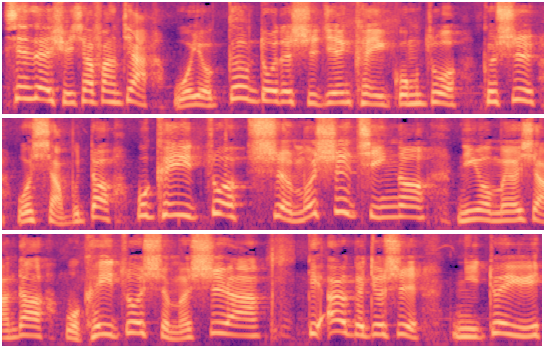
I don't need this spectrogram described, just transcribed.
现在学校放假，我有更多的时间可以工作，可是我想不到我可以做什么事情呢？你有没有想到我可以做什么事啊？第二个就是你对于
